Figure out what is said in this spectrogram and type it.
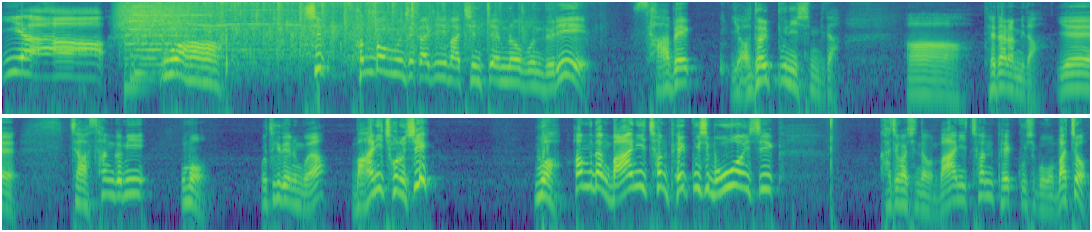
이야, 우와, 13번 문제까지 마친 잼러분들이 408분이십니다. 아, 대단합니다. 예. 자, 상금이, 어머, 어떻게 되는 거야? 12,000원씩? 우와, 한 분당 12,195원씩 가져가신다고. 12,195원. 맞죠?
